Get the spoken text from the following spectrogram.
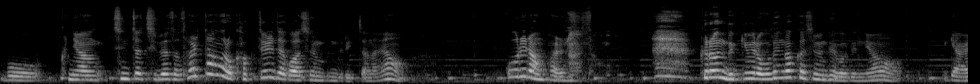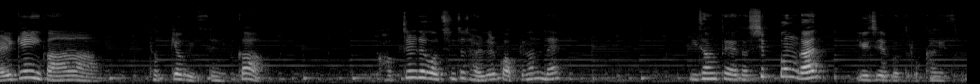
뭐 그냥 진짜 집에서 설탕으로 각질 제거 하시는 분들 있잖아요. 꿀이랑 발라서 그런 느낌이라고 생각하시면 되거든요. 이게 알갱이가 겹겹이 있으니까 각질 제거 진짜 잘 될 것 같긴 한데 이 상태에서 10분간 유지해 보도록 하겠습니다.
